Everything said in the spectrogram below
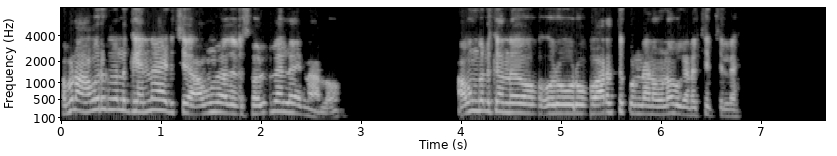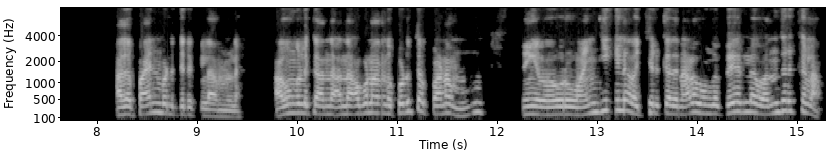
அப்புறம் அவங்களுக்கு என்ன ஆயிடுச்சு? அவங்க அதை சொல்லலைனாலும் அவங்களுக்கு அந்த ஒரு ஒரு வாரத்துக்கு உண்டான உணவு கிடைச்சிச்சுல்ல? அதை பயன்படுத்தி இருக்கலாம்ல அவங்களுக்கு அந்த அந்த அப்புறம் அந்த கொடுத்த பணம் நீங்க ஒரு வங்கியில வச்சிருக்கிறதுனால உங்க பேர்ல வந்திருக்கலாம்.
